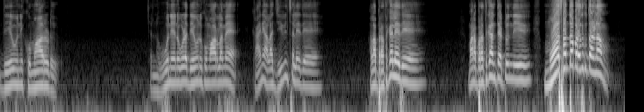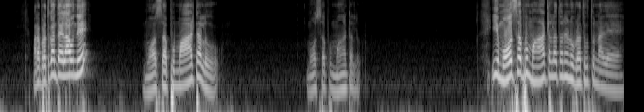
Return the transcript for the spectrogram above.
దేవుని కుమారుడు. నువ్వు నేను కూడా దేవుని కుమారులమే. కానీ అలా జీవించలేదే. అలా బ్రతకలేదే. మన బ్రతకంత ఎట్టుంది? మోసంతో బ్రతుకుతున్నాం. మన బ్రతుకంత ఎలా ఉంది? మోసపు మాటలు మోసపు మాటలు. ఈ మోసపు మాటలతోనే నువ్వు బ్రతుకుతున్నావే.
